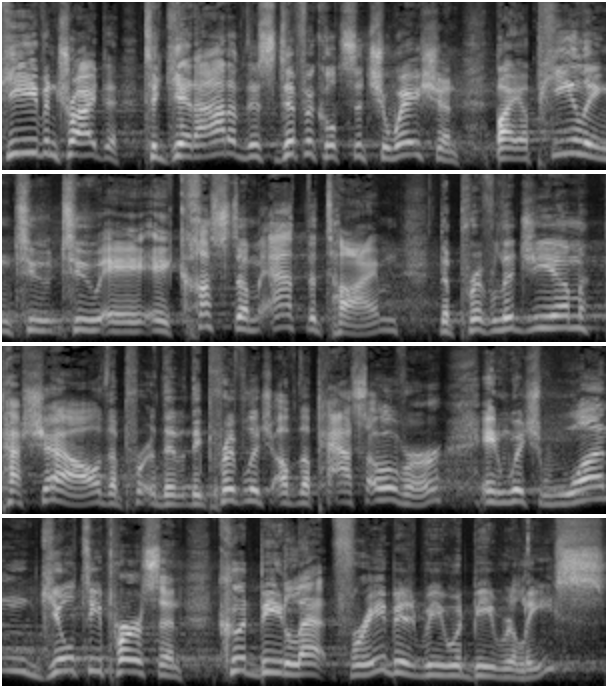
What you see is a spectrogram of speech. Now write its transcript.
He even tried to, to get out of this difficult situation by appealing to, to a, a custom at the time, the privilegium paschal, the, the, the privilege of the Passover, in which one guilty person could be let free, but would be released.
